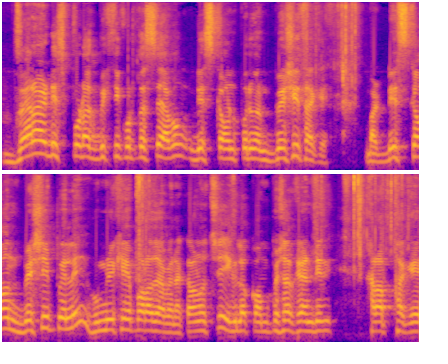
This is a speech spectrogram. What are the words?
ভ্যারাইটিস প্রোডাক্ট বিক্রি করতেছে এবং ডিসকাউন্ট পরিমাণ বেশি থাকে। বাট ডিসকাউন্ট বেশি পেলে হুমড়ি খেয়ে পড়া যাবে না। কারণ হচ্ছে এগুলো কম্প্রেসার গ্যারান্টি খারাপ থাকে।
